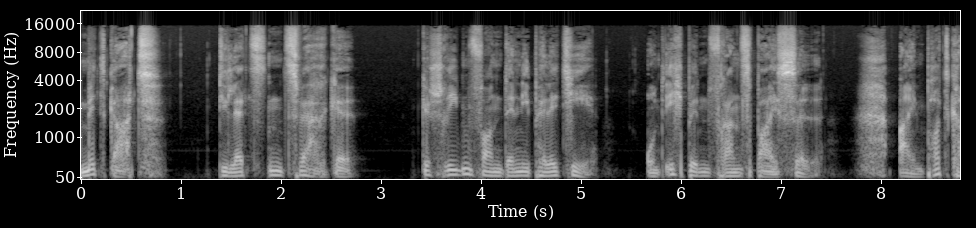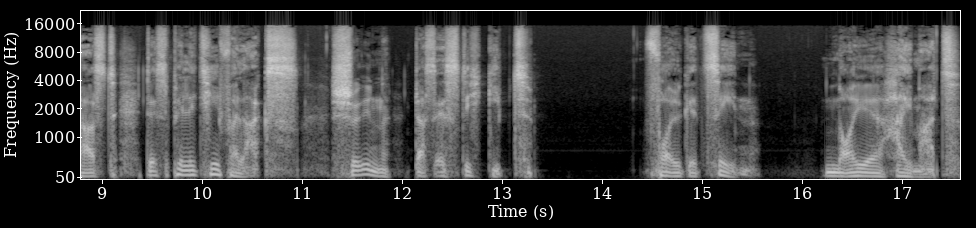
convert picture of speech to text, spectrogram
Midgard, die letzten Zwerge, geschrieben von Danny Pelletier. Und ich bin Franz Beißel. Ein Podcast des Pelletier Verlags. Schön, dass es dich gibt. Folge 10. Neue Heimat.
